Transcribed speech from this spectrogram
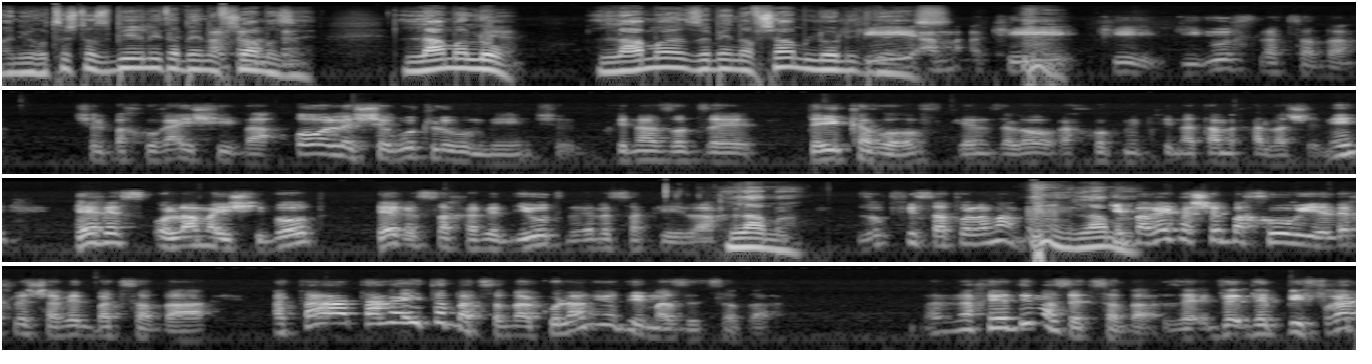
אני רוצה שתסביר לי את הבנפשם הזה. למה לא? כן. למה זה בנפשם לא להתגייס? כי, כי גיוס לצבא של בחורי ישיבה או לשירות לאומי, שמבחינה זאת זה די קרוב, כן, זה לא רחוק מבחינתם אחד לשני, הרס עולם הישיבות, הרס החרדיות והרס הקהילה. למה? זו תפיסת עולמם. למה? כי ברגע שבחור ילך לשרת בצבא, אתה, אתה ראית בצבא, כולנו יודעים מה זה צבא. אנחנו יודעים מה זה צבא, זה, ו, ובפרט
